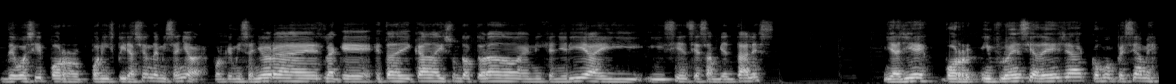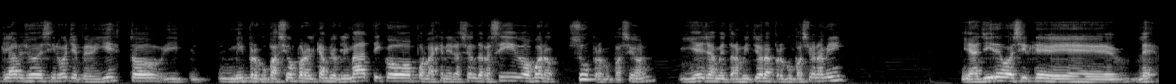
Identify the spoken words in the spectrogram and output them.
debo decir, por, por, inspiración de mi señora, porque mi señora es la que está dedicada, hizo un doctorado en ingeniería y, y ciencias ambientales, y allí es por influencia de ella cómo empecé a mezclar yo decir, oye, pero ¿y esto? Y mi preocupación por el cambio climático, por la generación de residuos, bueno, su preocupación, y ella me transmitió la preocupación a mí. Y allí debo decir que le,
